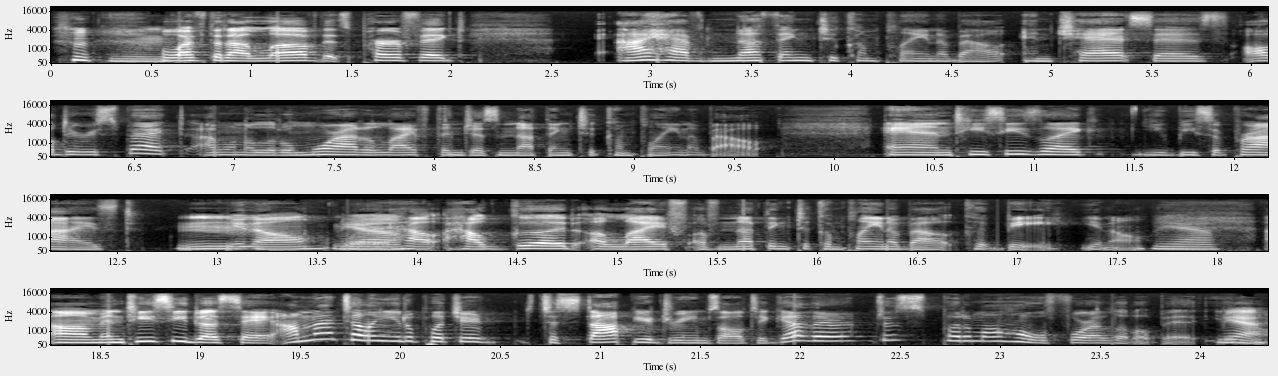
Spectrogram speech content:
mm-hmm. a wife that I love that's perfect. I have nothing to complain about. And Chad says, all due respect, I want a little more out of life than just nothing to complain about. And TC's like, you'd be surprised, you know, yeah. how, how good a life of nothing to complain about could be, you know. Yeah. Um, and TC does say, I'm not telling you to put your to stop your dreams altogether. Just put them on hold for a little bit. you Yeah.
